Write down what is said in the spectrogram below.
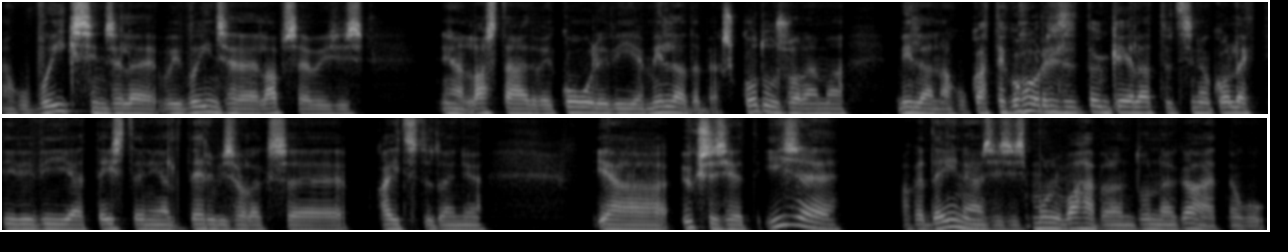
nagu võiksin selle või võin selle lapse või siis nii-öelda lasteaeda või kooli viia, millal ta peaks kodus olema, millal nagu kategooriliselt on keelatud sinna kollektiivi viia, et teiste nii-öelda tervis oleks äh, kaitstud, on ju. Ja üks asi, et ise, aga teine asi, siis mul vahepeal on tunne ka, et nagu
